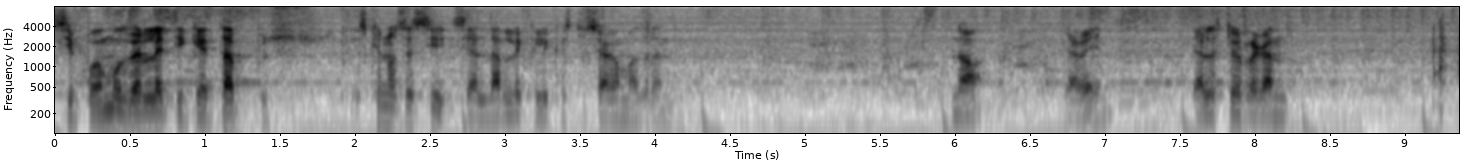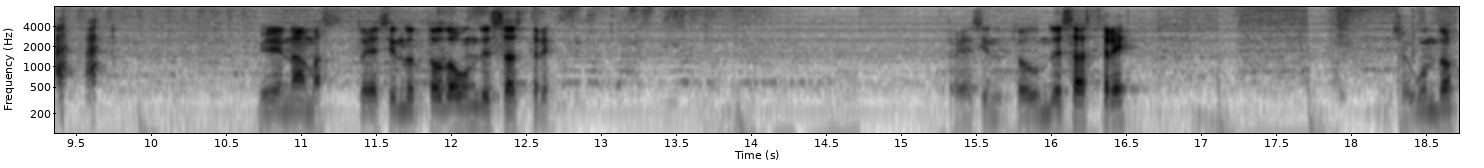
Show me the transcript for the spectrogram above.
Si podemos ver la etiqueta, pues es que no sé si, si al darle clic esto se haga más grande. No, ya ven, ya le estoy regando. Miren nada más, estoy haciendo todo un desastre. Estoy haciendo todo un desastre. Un segundo.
